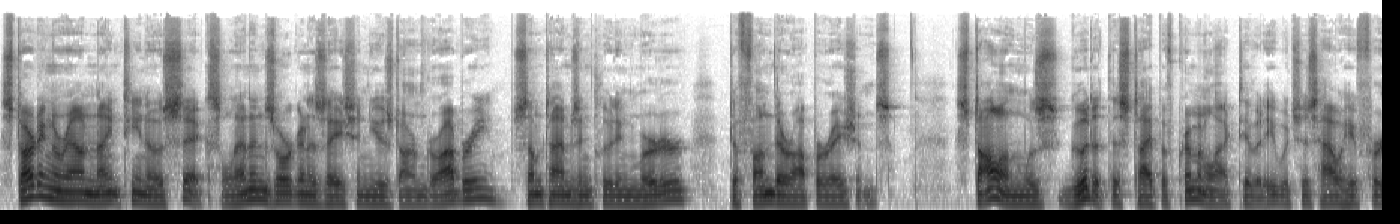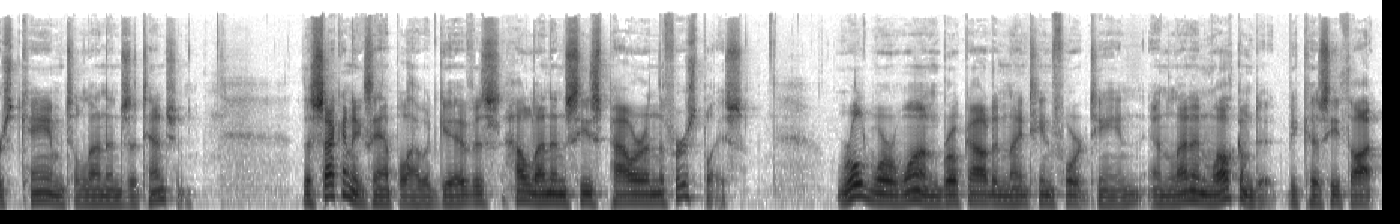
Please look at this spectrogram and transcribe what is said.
Starting around 1906, Lenin's organization used armed robbery, sometimes including murder, to fund their operations. Stalin was good at this type of criminal activity, which is how he first came to Lenin's attention. The second example I would give is how Lenin seized power in the first place. World War I broke out in 1914, and Lenin welcomed it because he thought,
